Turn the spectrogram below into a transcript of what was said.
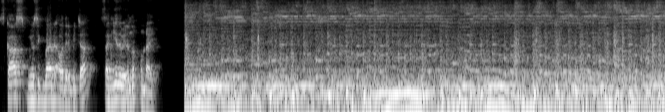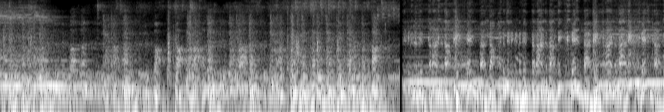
സ്കാർസ് മ്യൂസിക് ബാൻഡ് അവതരിപ്പിച്ച സംഗീത വിരുന്നും ഉണ്ടായി. ಎಂತ ಎಂತ ಎಂತ ಎಂತ ಎಂತ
